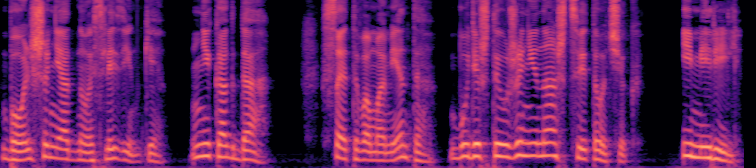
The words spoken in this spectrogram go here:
больше ни одной слезинки. Никогда. С этого момента будешь ты уже не наш цветочек. И Мириль.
